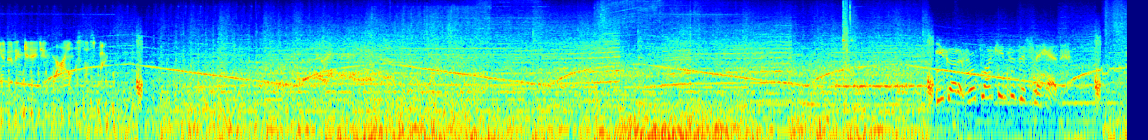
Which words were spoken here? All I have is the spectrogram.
unit engaging. We're on the suspect. You got it. Roadblock in position ahead.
